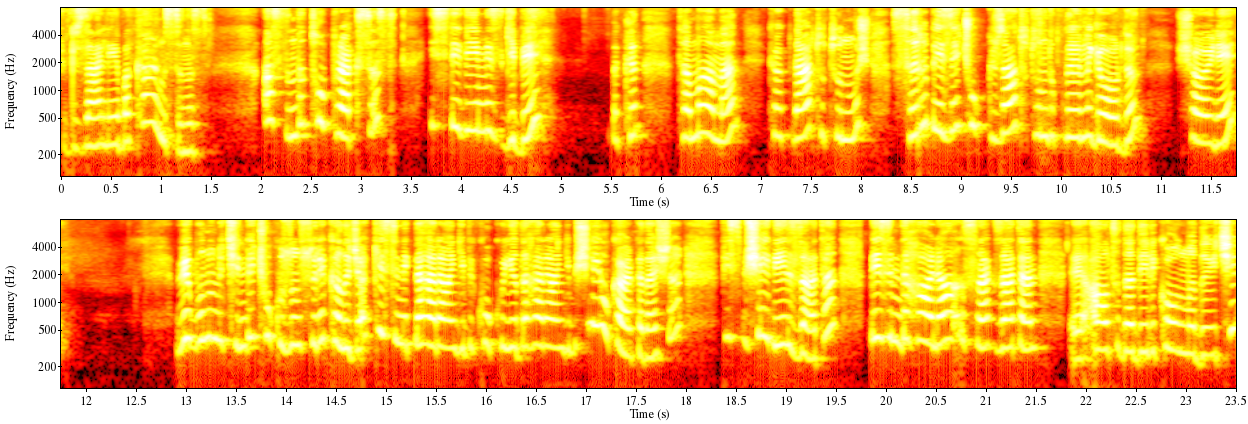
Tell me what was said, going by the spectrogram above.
Şu güzelliğe bakar mısınız? Aslında topraksız istediğimiz gibi bakın tamamen kökler tutunmuş. Sarı beze çok güzel tutunduklarını gördüm. Şöyle ve bunun içinde çok uzun süre kalacak. Kesinlikle herhangi bir koku ya da herhangi bir şey yok arkadaşlar. Pis bir şey değil zaten. Bezim de hala ıslak. Zaten e, altı da delik olmadığı için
